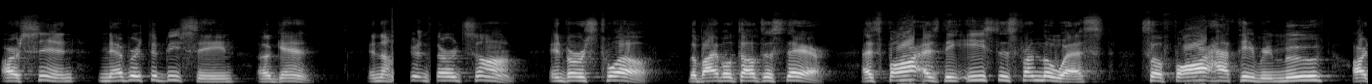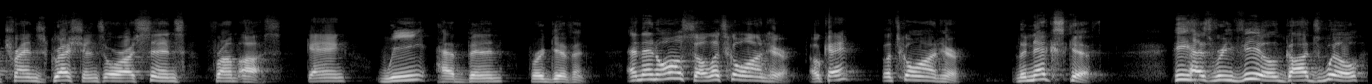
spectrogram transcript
our sin, never to be seen again. In the 103rd Psalm, in verse 12, the Bible tells us there, As far as the east is from the west, so far hath he removed our transgressions or our sins from us. Gang, we have been forgiven. And then also, let's go on here, okay? Let's go on here. The next gift, he has revealed God's will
